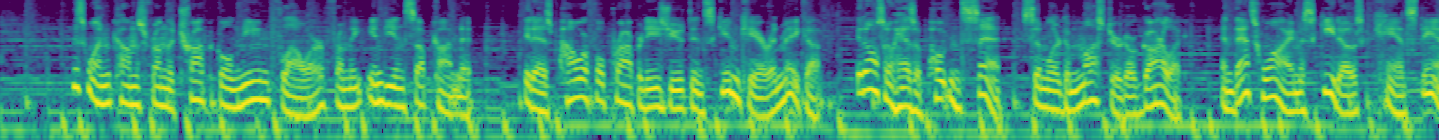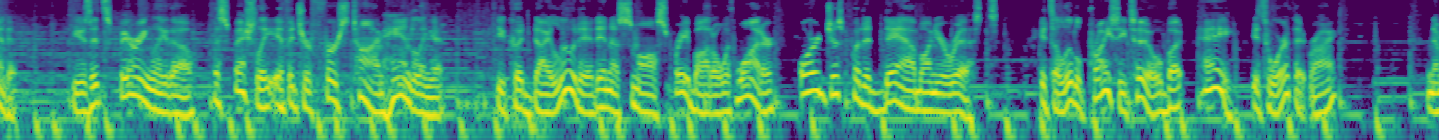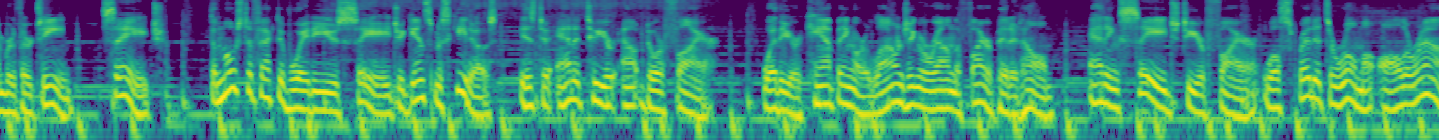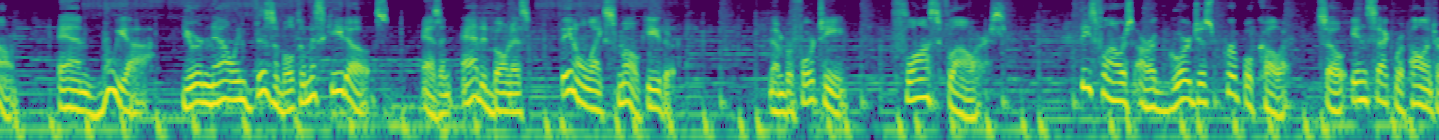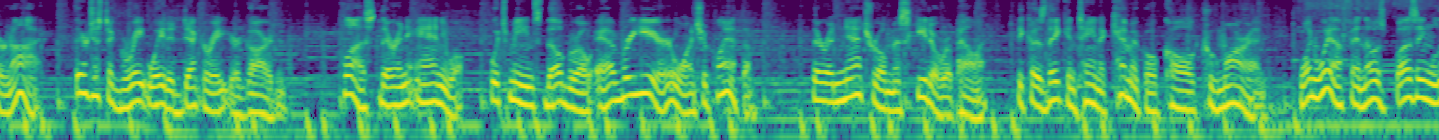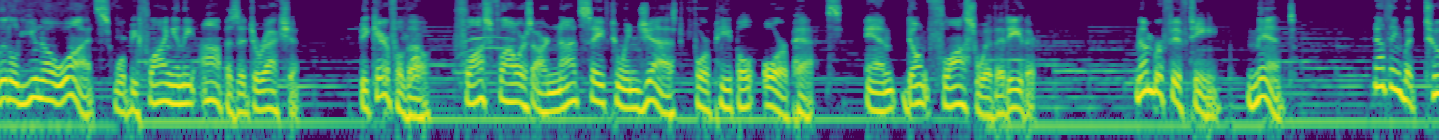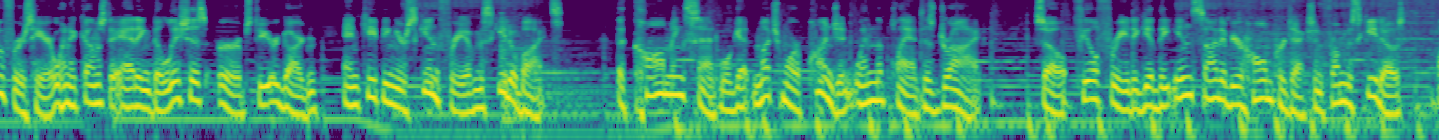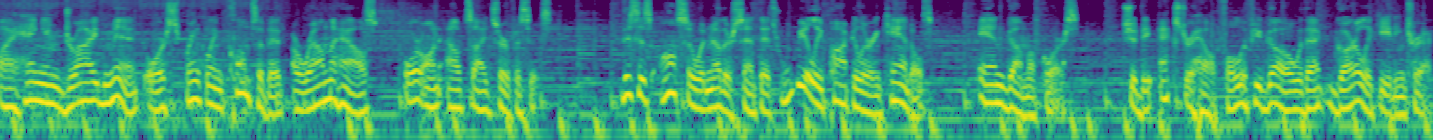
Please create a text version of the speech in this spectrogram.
This one comes from the tropical neem flower from the Indian subcontinent. It has powerful properties used in skincare and makeup. It also has a potent scent, similar to mustard or garlic, and that's why mosquitoes can't stand it. Use it sparingly, though, especially if it's your first time handling it. You could dilute it in a small spray bottle with water, or just put a dab on your wrists. It's a little pricey too, but hey, it's worth it, right? Number 13. Sage. The most effective way to use sage against mosquitoes is to add it to your outdoor fire. Whether you're camping or lounging around the fire pit at home, adding sage to your fire will spread its aroma all around. And booyah! You're now invisible to mosquitoes. As an added bonus, they don't like smoke either. Number 14. Floss flowers. These flowers are a gorgeous purple color, so insect repellent or not, they're just a great way to decorate your garden. Plus, they're an annual, which means they'll grow every year once you plant them. They're a natural mosquito repellent because they contain a chemical called coumarin. One whiff and those buzzing little you know whats will be flying in the opposite direction. Be careful though, floss flowers are not safe to ingest for people or pets. And don't floss with it either. Number 15. Mint. Nothing but twofers here when it comes to adding delicious herbs to your garden and keeping your skin free of mosquito bites. The calming scent will get much more pungent when the plant is dried. So feel free to give the inside of your home protection from mosquitoes by hanging dried mint or sprinkling clumps of it around the house or on outside surfaces. This is also another scent that's really popular in candles, and gum, of course. Should be extra helpful if you go with that garlic eating trick.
